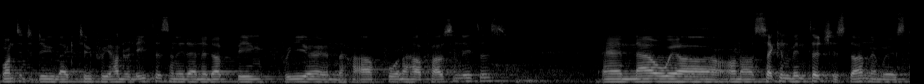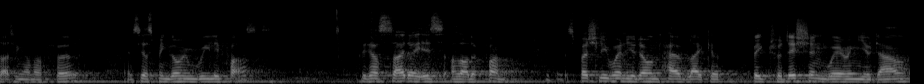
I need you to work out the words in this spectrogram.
wanted to do like two, three hundred liters, and it ended up being three and a half, four and a half thousand liters. And now we are on our second vintage it's done, and we're starting on our third. It's just been going really fast because cider is a lot of fun, especially when you don't have like a big tradition wearing you down.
